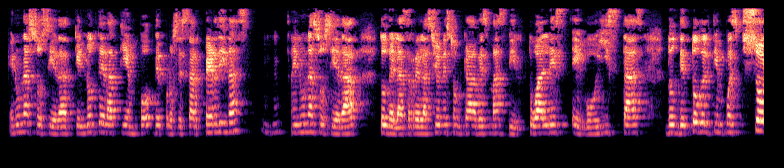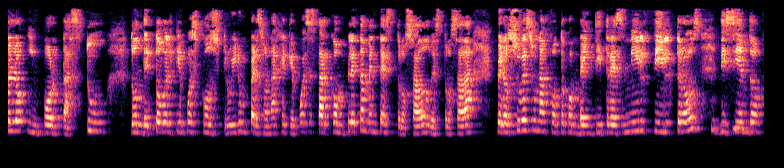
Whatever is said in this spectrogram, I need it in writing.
en una sociedad que no te da tiempo de procesar pérdidas. En una sociedad donde las relaciones son cada vez más virtuales, egoístas, donde todo el tiempo es solo importas tú, donde todo el tiempo es construir un personaje que puedes estar completamente destrozado, destrozada, pero subes una foto con 23 mil filtros diciendo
